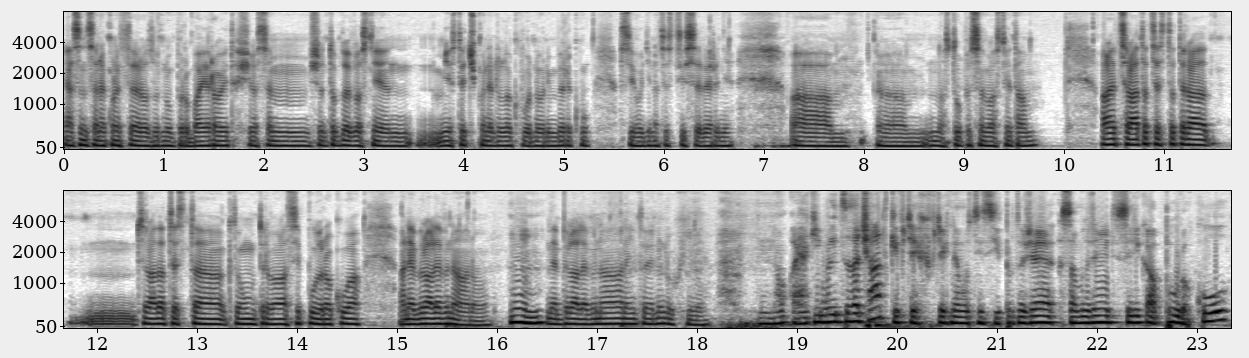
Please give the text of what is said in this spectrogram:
Já jsem se nakonec rozhodnul pro Bayreuth, šel jsem, šel to bylo vlastně městečko nedaleko od Nürnbergu, asi hodina cesty severně. A um, nastoupil jsem vlastně tam. Ale celá ta cesta teda, celá ta cesta k tomu trvala asi půl roku a, a nebyla levná, no. Hmm. Nebyla levná a není to jednoduchý, no. No a jaký byly ty začátky v těch, v těch nemocnicích? Protože samozřejmě ty si říkal půl roku,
